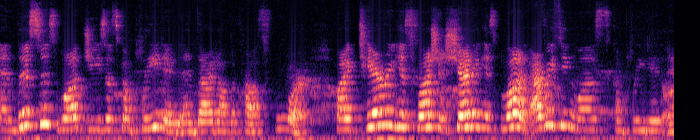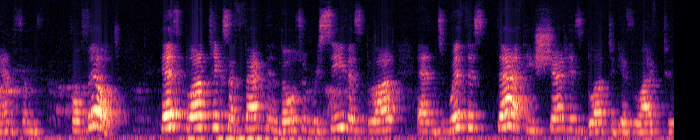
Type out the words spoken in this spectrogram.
And this is what Jesus completed and died on the cross for. By tearing his flesh and shedding his blood, everything was completed and fulfilled. His blood takes effect in those who receive his blood, and with his death, he shed his blood to give life to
